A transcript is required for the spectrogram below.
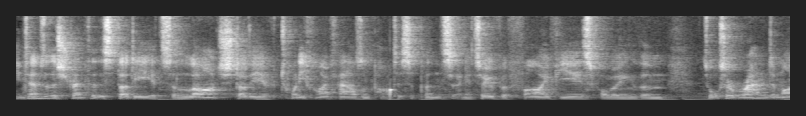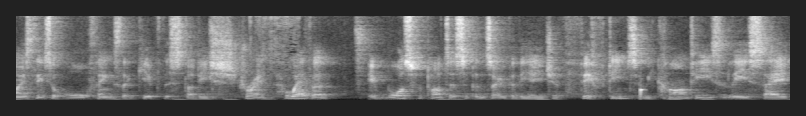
In terms of the strength of the study, it's a large study of 25,000 participants and it's over five years following them. It's also randomized. These are all things that give the study strength. However, it was for participants over the age of 50, so we can't easily say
